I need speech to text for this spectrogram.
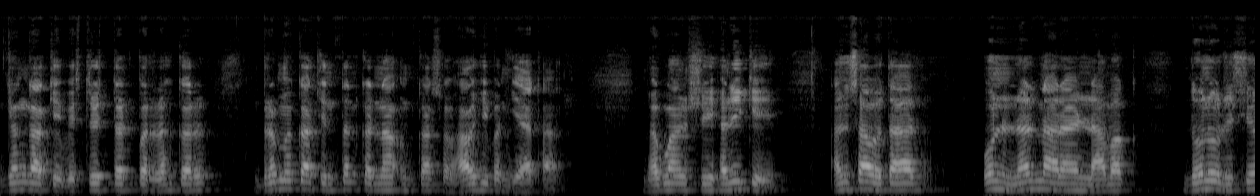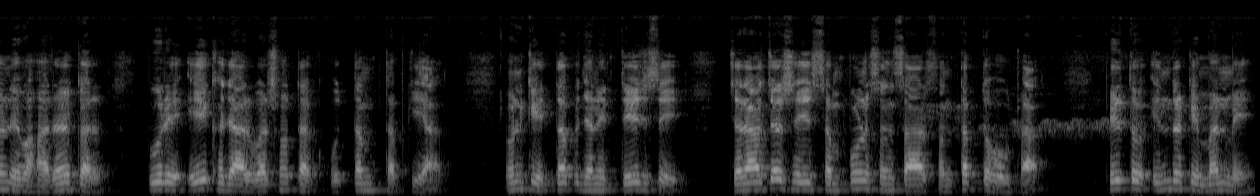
गंगा के विस्तृत तट पर रहकर ब्रह्म का चिंतन करना उनका स्वभाव ही बन गया था। भगवान श्रीहरि के अंशावतार उन नर नारायण नामक दोनों ऋषियों ने वहाँ रहकर पूरे एक हज़ार वर्षों तक उत्तम तप किया। उनके तप जनित तेज से चराचर से संपूर्ण संसार संतप्त हो उठा। फिर तो इंद्र के मन में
